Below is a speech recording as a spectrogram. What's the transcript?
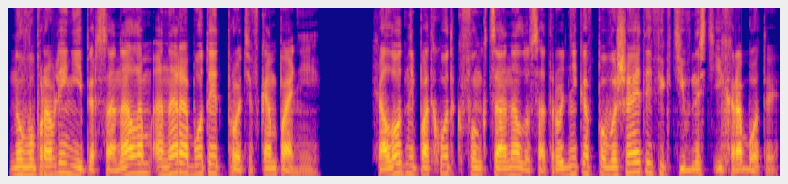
но в управлении персоналом она работает против компании. Холодный подход к функционалу сотрудников повышает эффективность их работы.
